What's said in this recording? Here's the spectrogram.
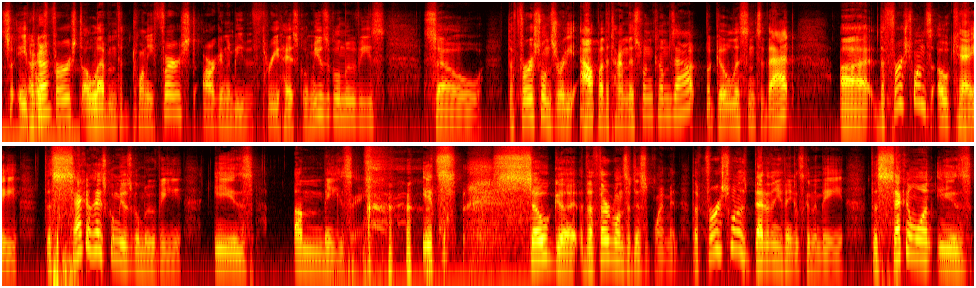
So April Okay. first, eleventh, and twenty-first are going to be the three High School Musical movies. So the first one's already out by the time this one comes out, but go listen to that. Uh, the first one's okay. The second High School Musical movie is amazing. it's so good. The third one's a disappointment. The first one is better than you think it's going to be. The second one is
